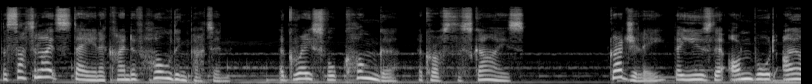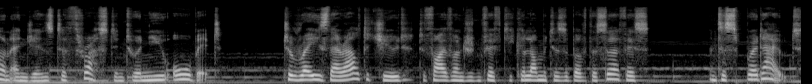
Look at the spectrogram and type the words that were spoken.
the satellites stay in a kind of holding pattern, a graceful conga across the skies. Gradually, they use their onboard ion engines to thrust into a new orbit, to raise their altitude to 550 kilometres above the surface, and to spread out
